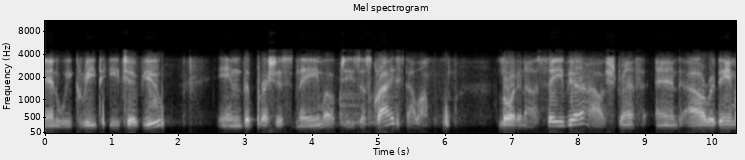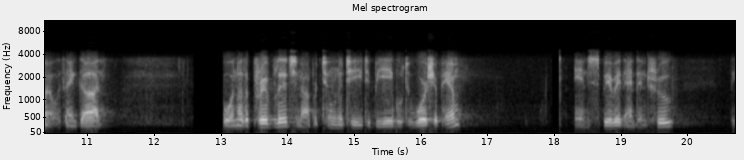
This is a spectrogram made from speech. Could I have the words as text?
again, we greet each of you in the precious name of Jesus Christ, our Lord and our Savior, our strength and our Redeemer. We thank God for another privilege and opportunity to be able to worship Him in spirit and in truth. The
